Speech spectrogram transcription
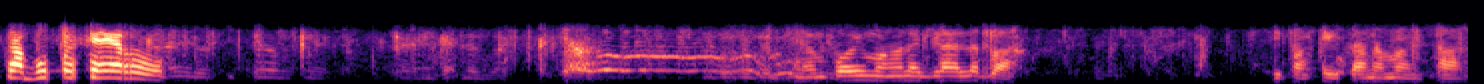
sabutosero. Yan po yung mga naglalaba. Kitang-kita naman sa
